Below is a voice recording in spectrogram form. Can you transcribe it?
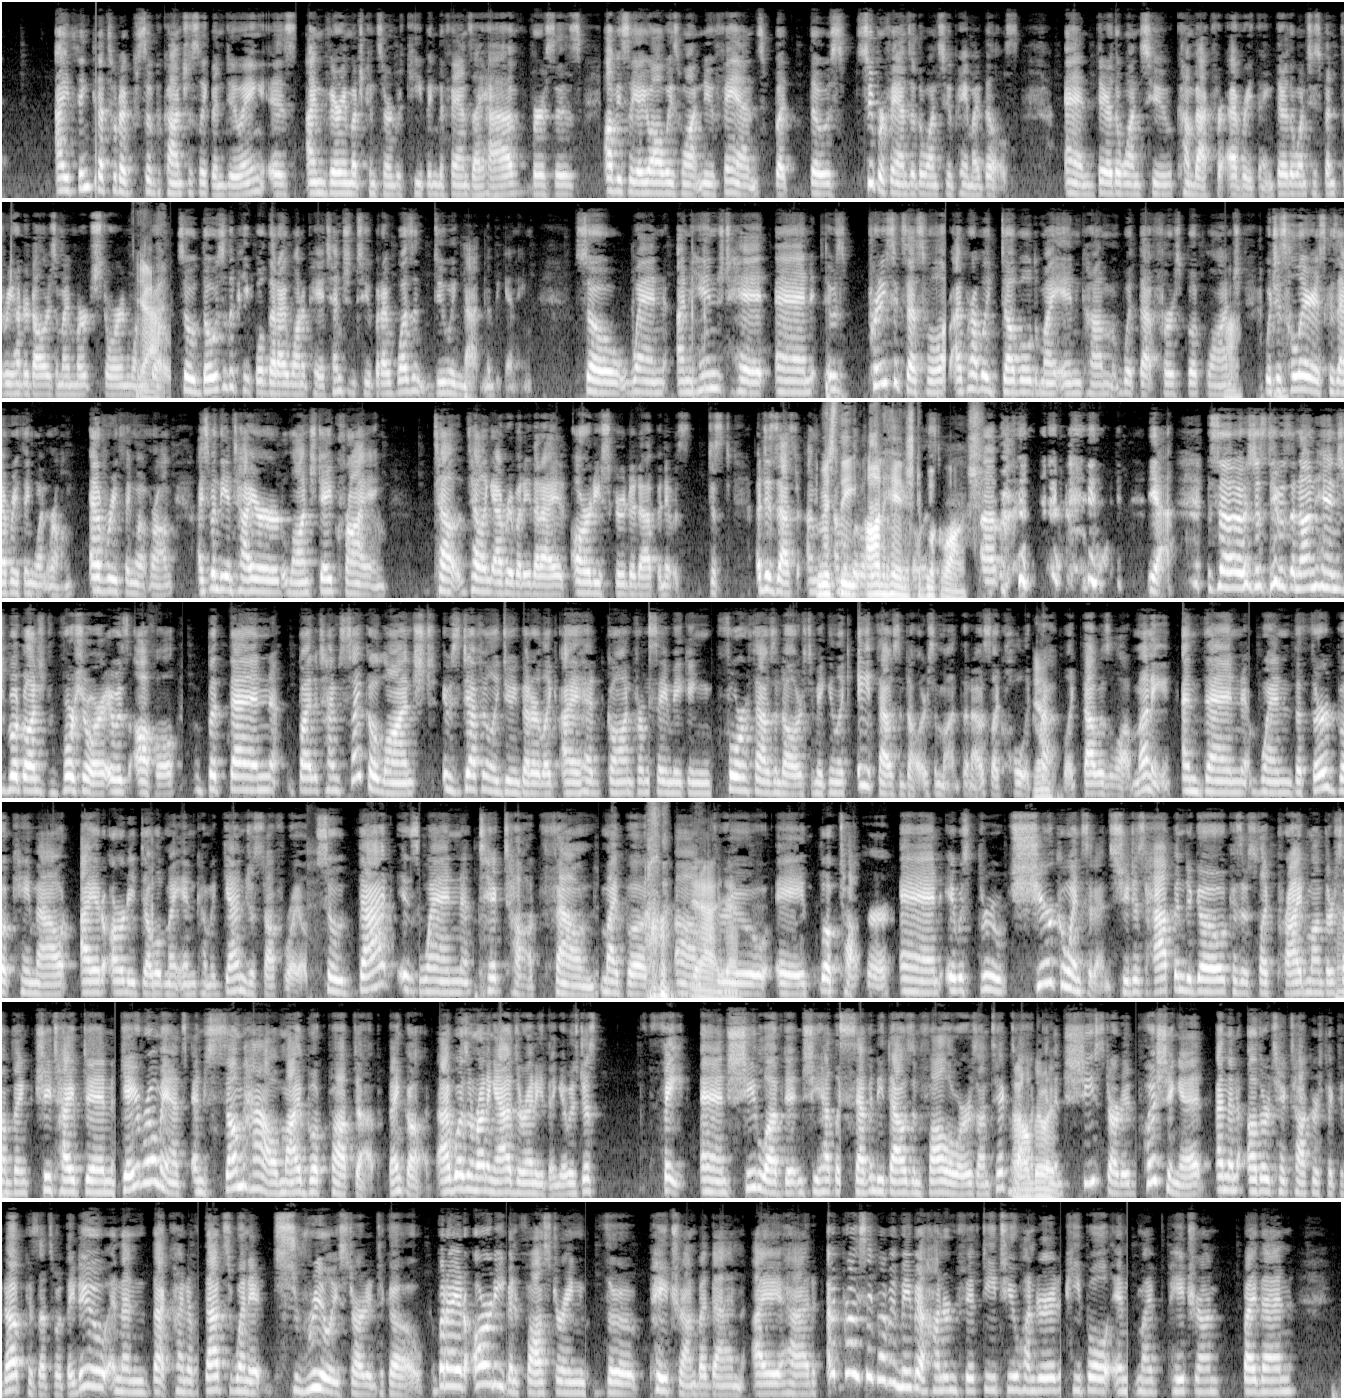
I think that's what I've subconsciously been doing is I'm very much concerned with keeping the fans I have versus obviously I always want new fans, but those super fans are the ones who pay my bills and they're the ones who come back for everything. They're the ones who spend $300 in my merch store in one Yeah. go. So those are the people that I want to pay attention to, but I wasn't doing that in the beginning. So when Unhinged hit and it was pretty successful, I probably doubled my income with that first book launch, Wow. which is hilarious because everything went wrong. Everything went wrong. I spent the entire launch day crying. Tell, telling everybody that I had already screwed it up and it was just a disaster. I'm, It was I'm the little bit of a unhinged book launch. Um, yeah. So it was just, it was an unhinged book launch for sure. It was awful. But then by the time Psycho launched, it was definitely doing better. Like I had gone from, say, making $4,000 to making like $8,000 a month. And I was like, holy Yeah. crap, like that was a lot of money. And then when the third book came out, I had already doubled my income again just off royalties. So that is when TikTok found my book um, Yeah, yeah. through a BookToker. And it was through sheer coincidence. She just happened to go because it's like Pride Month or Yeah. something. She typed in gay romance and somehow my book popped up. Thank God. I wasn't running ads or anything. It was just fate. And she loved it. And she had like 70,000 followers on TikTok. And then she started pushing it. And then other TikTokers picked it up because that's what they do. And then that kind of, that's when it really started to go. But I had already been fostering the Patreon by then. I had, I would probably say probably maybe 150, 200 people in my Patreon by then.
